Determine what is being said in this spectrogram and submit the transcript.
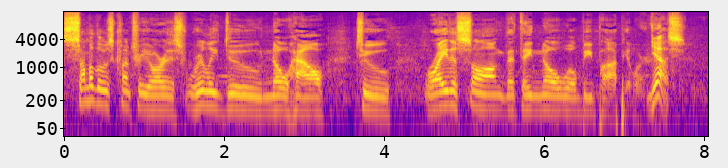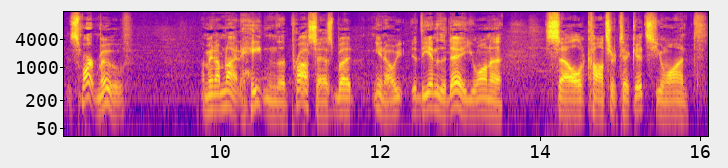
some of those country artists really do know how to write a song that they know will be popular. Yes, smart move. I mean, I'm not hating the process, but you know, at the end of the day, you want to sell concert tickets. You want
